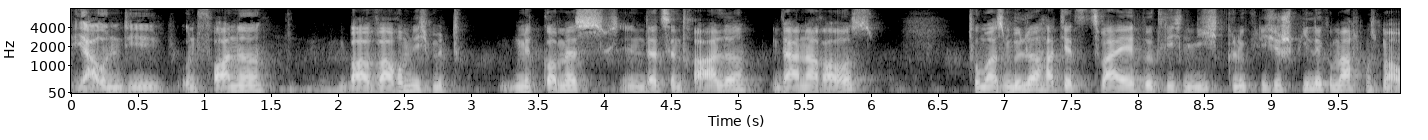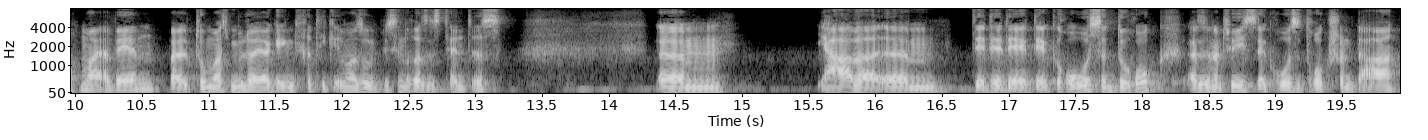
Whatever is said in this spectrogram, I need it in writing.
Ja, und, die, und vorne war, warum nicht mit, mit Gomez in der Zentrale, Werner raus. Thomas Müller hat jetzt zwei wirklich nicht glückliche Spiele gemacht, muss man auch mal erwähnen, weil Thomas Müller ja gegen Kritik immer so ein bisschen resistent ist. Ähm, ja, aber ähm, der, der, der, der große Druck, also natürlich ist der große Druck schon da,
